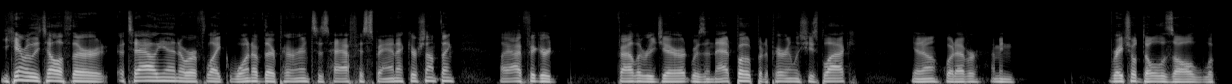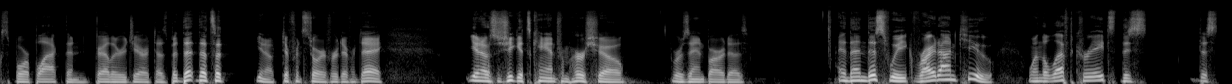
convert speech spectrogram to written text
you can't really tell if they're Italian or if like one of their parents is half Hispanic or something. Like I figured Valerie Jarrett was in that boat, but apparently she's black. You know, whatever. I mean, Rachel Dolezal looks more black than Valerie Jarrett does, but that, that's a you know different story for a different day. You know, so she gets canned from her show. Roseanne Barr does, and then this week, right on cue, when the left creates this this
